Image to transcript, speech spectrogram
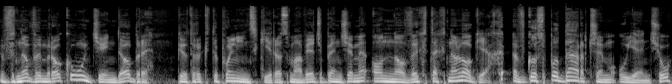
W nowym roku dzień dobry. Piotr Topoliński. Rozmawiać będziemy o nowych technologiach. W gospodarczym ujęciu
